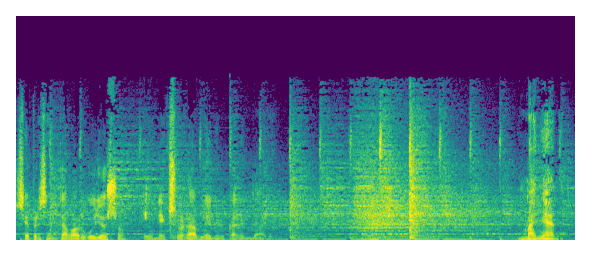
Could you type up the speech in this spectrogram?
se presentaba orgulloso e inexorable en el calendario. Mañana.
